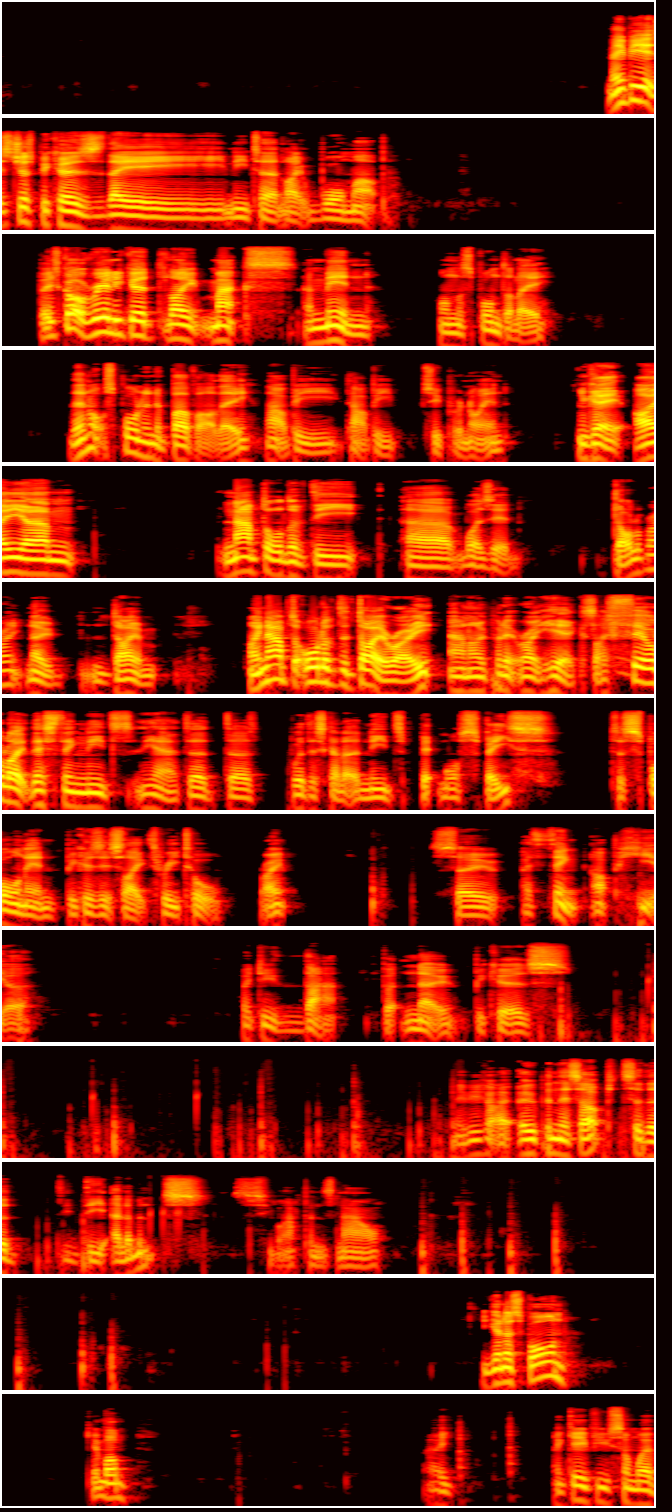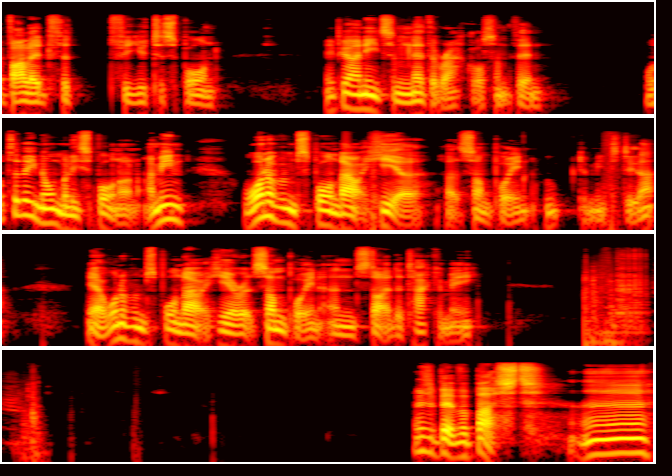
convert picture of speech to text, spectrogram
Maybe it's just because they need to, like, warm up. But it's got a really good, like, max and min on the spawn delay. They're not spawning above, are they? That would be, that would be super annoying. Okay, I, um, nabbed all of the, uh, what is it? Dolerite? No, diamond. I nabbed all of the diorite and I put it right here because I feel like this thing needs, yeah, the, the wither skeleton needs a bit more space to spawn in because it's like three tall, right? So I think up here, I do that, but no, because maybe if I open this up to the the elements, see what happens now. You gonna spawn? Come on. I I gave you somewhere valid for, for you to spawn. Maybe I need some netherrack or something. What do they normally spawn on? I mean, one of them spawned out here at some point. Oop, didn't mean to do that. Yeah, one of them spawned out here at some point and started attacking me. There's a bit of a bust. Uh,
